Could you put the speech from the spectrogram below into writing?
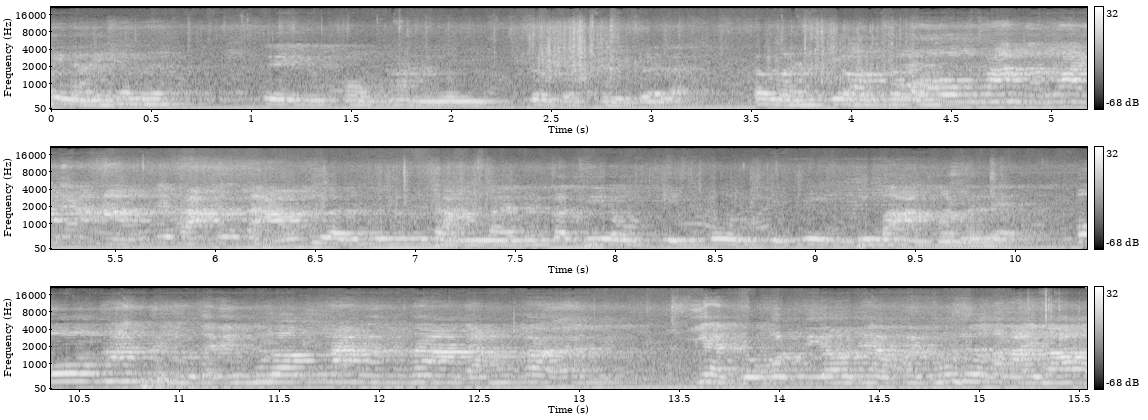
ที่ไหนใช่ไหมที่องค์ท่านมีเรื่องจะคุยด้วยแหละทำไมยอมใครองค์ท่านไล่ทหารไปพักตั้งสามเดือนมันทำอะไรมันก็เที่ยวกินนู่นกินนี่ที่บ้านมันนั่นแหละองค์ท่านไปอยู่แต่ในเมืองนั่งหน้าดำก็เค รียดอยู่คนเดียวเนี่ยไม่รู้เรื่องอะไรหรอก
